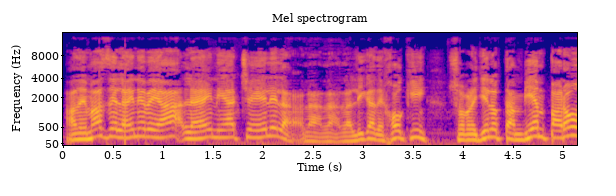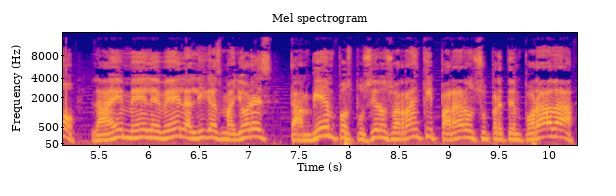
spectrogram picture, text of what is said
Además de la NBA, la NHL, la, la, la, Liga de Hockey sobre hielo también paró. La MLB, las ligas mayores, también pospusieron su arranque y pararon su pretemporada.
